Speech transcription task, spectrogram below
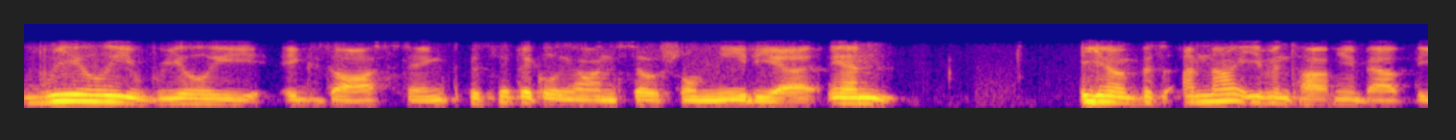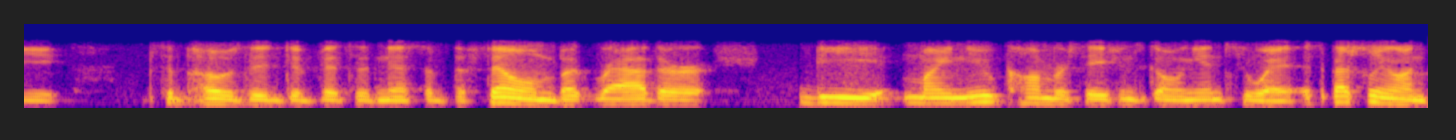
really, really exhausting, specifically on social media. And you know, I'm not even talking about the supposed divisiveness of the film, but rather the minute conversations going into it, especially on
